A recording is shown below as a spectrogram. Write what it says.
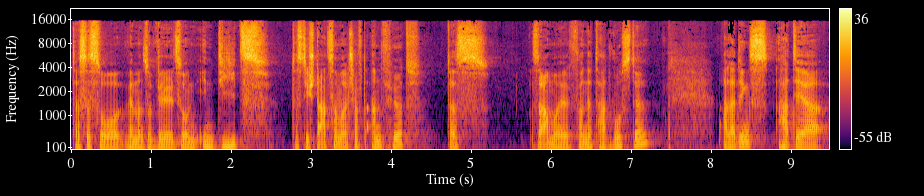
Das ist so, wenn man so will, so ein Indiz, das die Staatsanwaltschaft anführt, dass Samuel von der Tat wusste. Allerdings hat er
